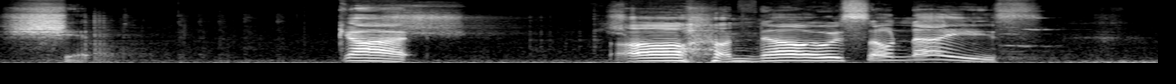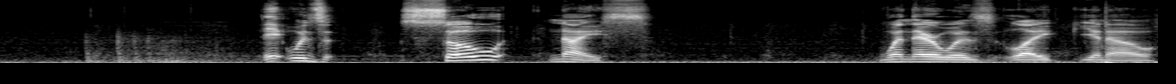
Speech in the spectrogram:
Shit. God. Oh, no. It was so nice. It was so nice when there was, like, you know,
